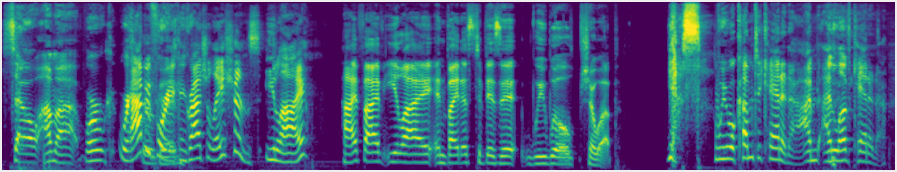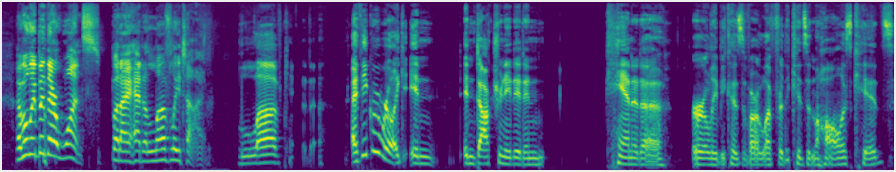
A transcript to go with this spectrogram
So I'm uh, we're we're happy so for good. you. Congratulations, Eli. High five, Eli. Invite us to visit. We will show up. Yes, we will come to Canada. I'm, I love Canada. I've only been there once, but I had a lovely time. Love Canada. I think we were like in indoctrinated in Canada early because of our love for the kids in the hall as kids.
